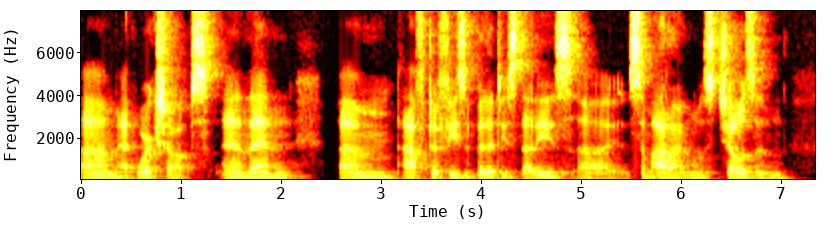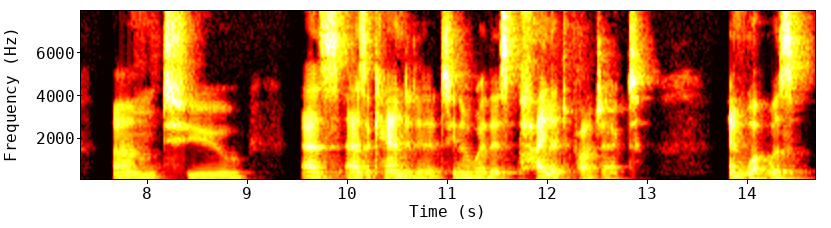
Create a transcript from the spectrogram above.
um, at workshops. And then um, after feasibility studies, uh, Semarang was chosen um, to as as a candidate, you know, where this pilot project. And what was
